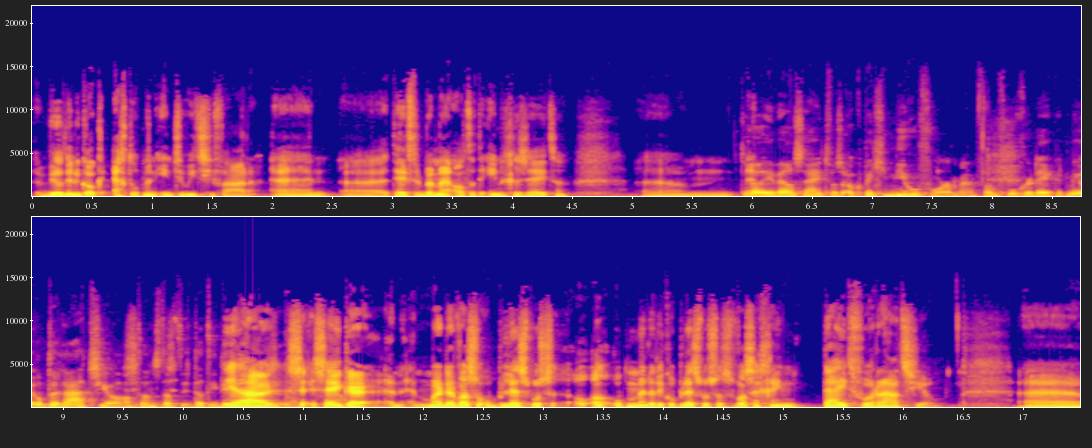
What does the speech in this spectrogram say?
wilde ik ook echt op mijn intuïtie varen. En het heeft er bij mij altijd in gezeten. Um, Terwijl je wel zei, het was ook een beetje nieuw voor me. Van vroeger deed ik het meer op de ratio, althans dat, dat idee. Ja, zeker. En, maar er was op Lesbos, op het moment dat ik op Lesbos was, was er geen tijd voor ratio. Uh,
